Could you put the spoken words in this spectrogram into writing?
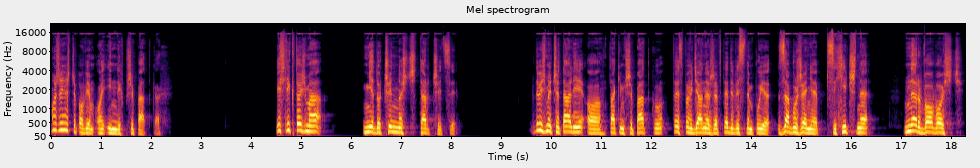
Może jeszcze powiem o innych przypadkach. Jeśli ktoś ma niedoczynność tarczycy, gdybyśmy czytali o takim przypadku, to jest powiedziane, że wtedy występuje zaburzenie psychiczne, nerwowość,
